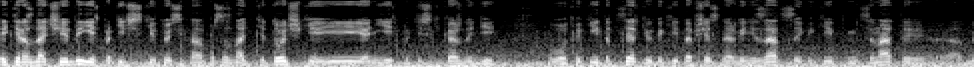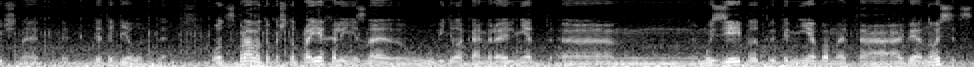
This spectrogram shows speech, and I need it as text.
эти раздачи еды есть практически, то есть их надо просто знать эти точки, и они есть практически каждый день. Вот, какие-то церкви, какие-то общественные организации, какие-то меценаты обычно это, это делают. Да. Вот справа только что проехали, не знаю, увидела камера или нет, эм, музей под открытым небом, это авианосец,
